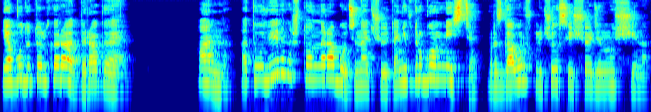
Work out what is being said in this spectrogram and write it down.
Я буду только рад, дорогая. Анна, а ты уверена, что он на работе ночует, а не в другом месте? В разговор включился еще один мужчина.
